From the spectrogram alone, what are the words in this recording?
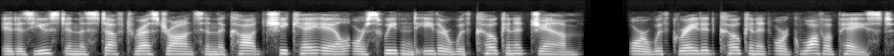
it is used in the stuffed restaurants in the cod chiquetaille or sweetened either with coconut jam, or with grated coconut or guava paste.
